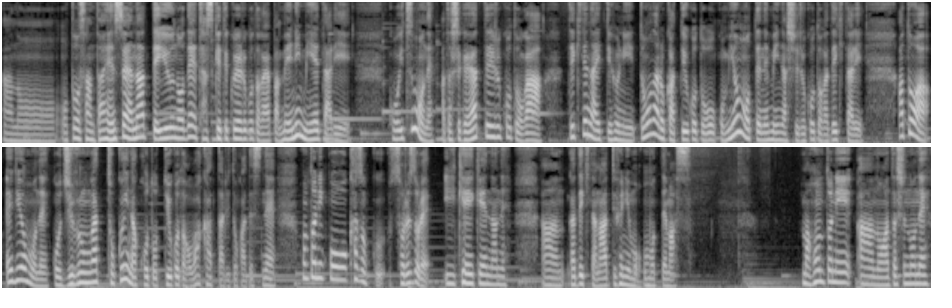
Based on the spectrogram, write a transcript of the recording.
あの、お父さん大変そうやなっていうので助けてくれることがやっぱ目に見えたり、こういつもね、私がやっていることができてないっていうふうにどうなるかっていうことをこう身をもってね、みんな知ることができたり、あとはエディオもね、こう自分が得意なことっていうことが分かったりとかですね、本当にこう家族それぞれいい経験なね、あができたなっていうふうにも思ってます。まあ本当に、あの、私のね、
